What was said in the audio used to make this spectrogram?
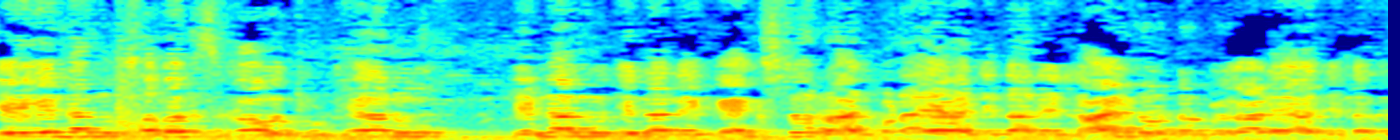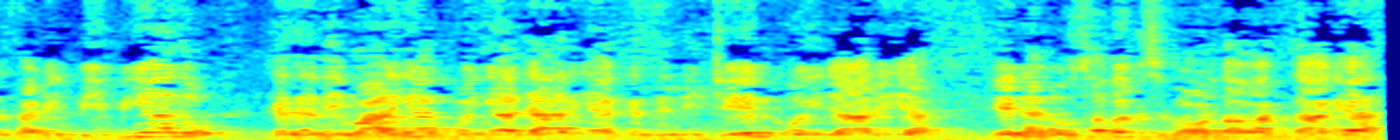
ਕਿ ਇਹਨਾਂ ਨੂੰ ਸਬਕ ਸਿਖਾਓ ਝੂਠਿਆਂ ਨੂੰ। ਇਹਨਾਂ ਨੂੰ, ਜਿਨ੍ਹਾਂ ਨੇ ਗੈਂਗਸਟਰ ਰਾਜ ਬਣਾਇਆ, ਜਿਨ੍ਹਾਂ ਨੇ ਲਾ ਐਂਡ ਆਰਡਰ ਵਿਗਾੜਿਆ, ਜਿਨ੍ਹਾਂ ਨੇ ਸਾਡੀ ਬੀਬੀਆਂ ਨੂੰ ਕਿਸੇ ਦੀ ਵਾਲੀਆਂ ਖੋਈਆਂ ਜਾ ਰਹੀਆਂ, ਕਿਸੇ ਦੀ ਚੇਨ ਖੋਈ ਜਾ ਰਹੀ ਆ, ਇਹਨਾਂ ਨੂੰ ਸਬਕ ਸਿਖਾਉਣ ਦਾ ਵਕਤ ਆ ਗਿਆ।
